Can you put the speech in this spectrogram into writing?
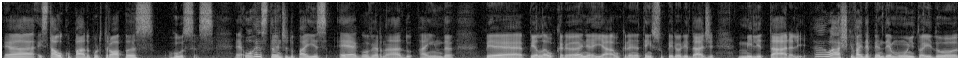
é, está ocupado por tropas russas. É, o restante do país é governado ainda pela Ucrânia e a Ucrânia tem superioridade militar ali. Eu acho que vai depender muito aí do,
